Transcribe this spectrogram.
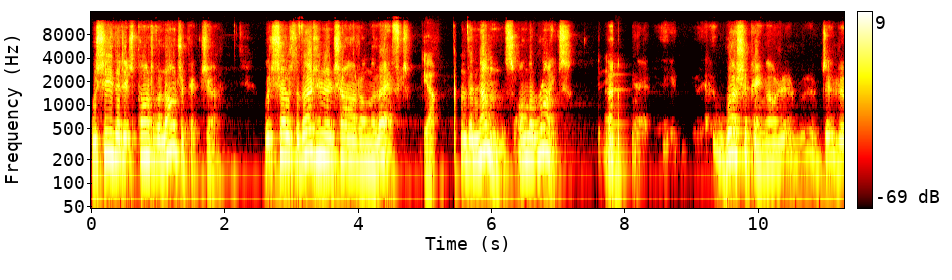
we see that it's part of a larger picture, which shows the Virgin and Child on the left Yeah. and the nuns on the right, Yeah. worshipping or uh,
